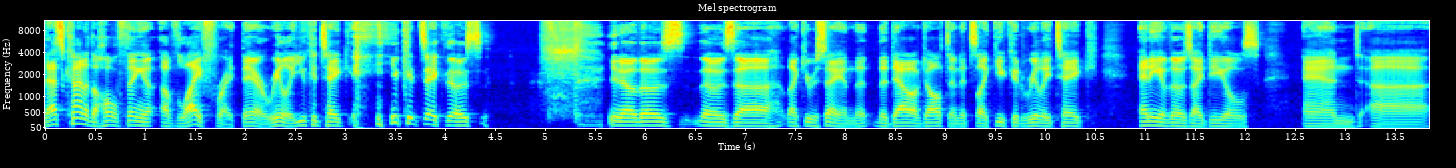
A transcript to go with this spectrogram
that's kind of the whole thing of life right there really. You could take you could take those you know those those uh like you were saying the the Tao of Dalton. It's like you could really take any of those ideals and uh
